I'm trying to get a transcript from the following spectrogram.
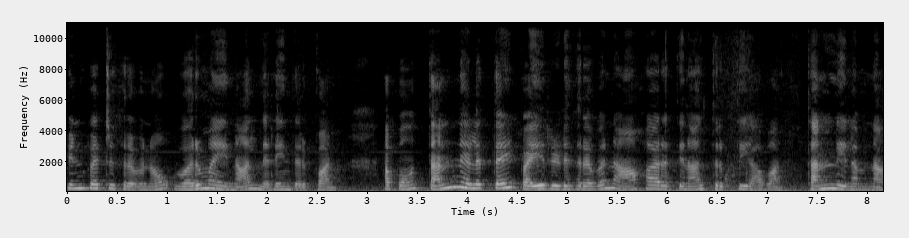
பின்பற்றுகிறவனோ வறுமையினால் நிறைந்திருப்பான். அப்போ தன் நிலத்தை பயிரிடுகிறவன் ஆகாரத்தினால் திருப்தி ஆவான் தன் நிலம்னா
